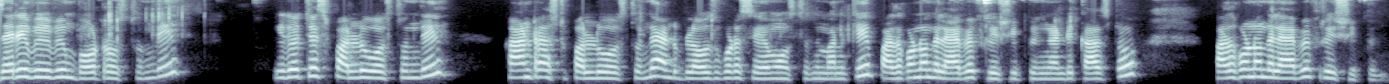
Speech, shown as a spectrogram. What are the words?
జరీ వీవింగ్ బోర్డర్ వస్తుంది. ఇది వచ్చేసి పళ్ళు వస్తుంది. కాంట్రాస్ట్ పళ్ళు వస్తుంది. అండ్ బ్లౌజ్ కూడా సేమ్ వస్తుంది మనకి. పదకొండు వందల యాభై ఫ్రీ షిప్పింగ్ అండి కాస్ట్. పదకొండు వందల యాభై ఫ్రీ షిప్పింగ్.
